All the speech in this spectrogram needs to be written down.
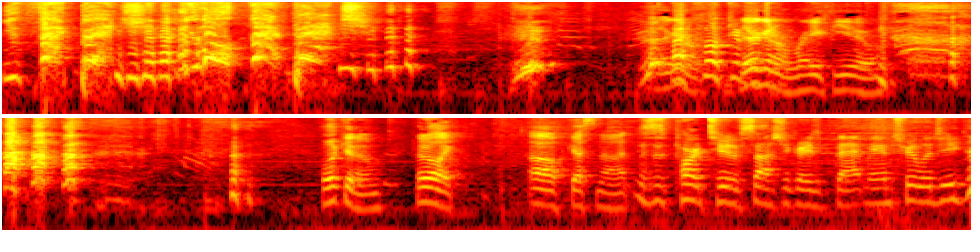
you fat bitch! you old fat bitch! They're gonna, they're gonna rape you. Look at them. They're like, oh, guess not. This is part two of Sasha Grey's Batman trilogy.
